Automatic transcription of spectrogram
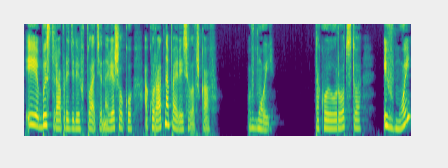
и, быстро определив платье на вешалку, аккуратно повесила в шкаф. В мой. Такое уродство. И в мой?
